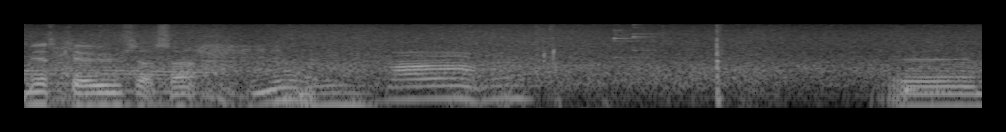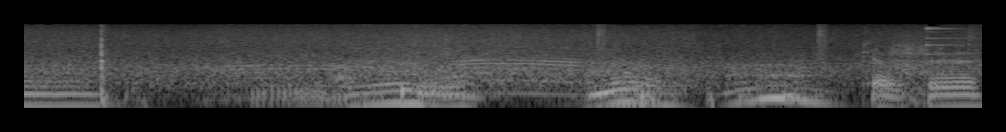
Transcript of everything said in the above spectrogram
More cows, that's that. Um, kill two.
